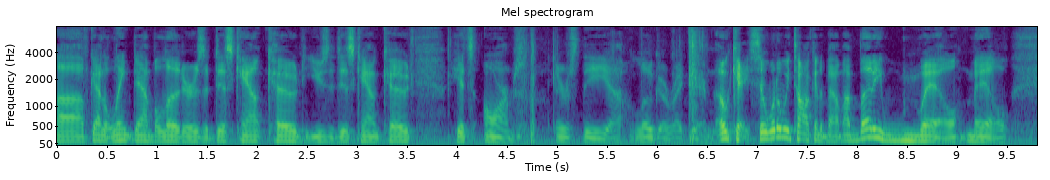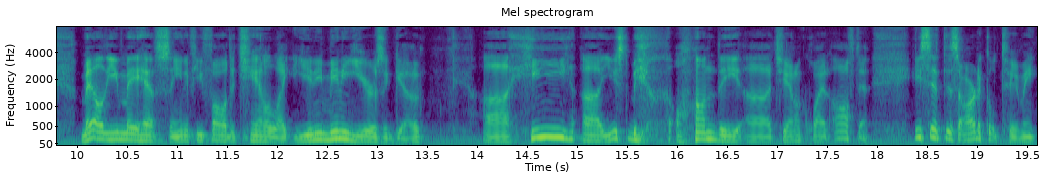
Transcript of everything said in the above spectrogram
uh, I've got a link down below. There is a discount code. Use the discount code. Hits arms. There's the uh, logo right there. Okay, so what are we talking about? My buddy Mel, Mel, Mel, you may have seen if you followed the channel like many years ago. Uh, he uh, used to be on the uh, channel quite often. He sent this article to me,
